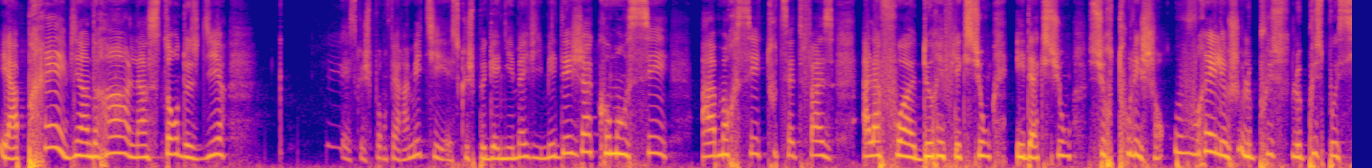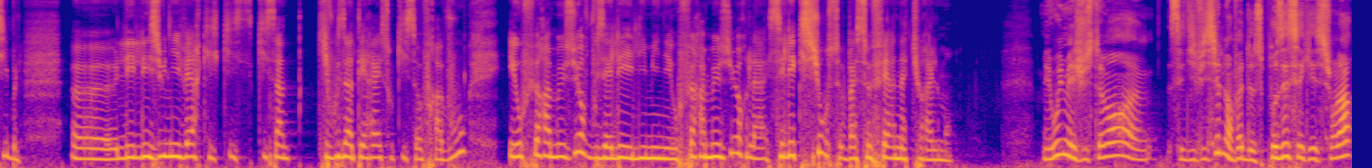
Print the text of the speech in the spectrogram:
Et après viendra l'instant de se dire est-ce que je peux en faire un métier? Est-ce que je peux gagner ma vie? Mais déjà, commencer amorcer toute cette phase à la fois de réflexion et d'action sur tous les champs. Ouvrez le, plus, le plus possible euh, les, univers qui, vous intéressent ou qui s'offrent à vous. Et au fur et à mesure, vous allez éliminer. Au fur et à mesure, la sélection va se faire naturellement. Mais oui, mais justement, euh, c'est difficile en fait de se poser ces questions-là.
